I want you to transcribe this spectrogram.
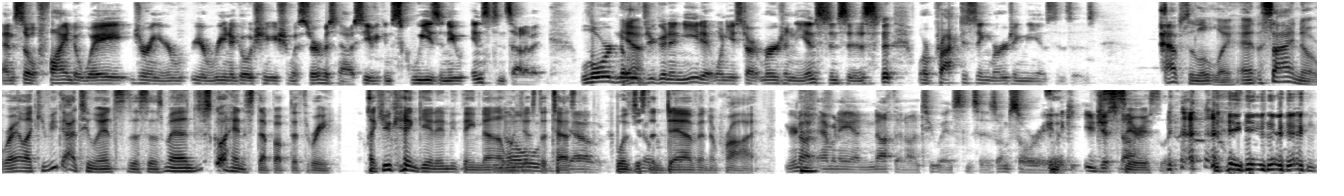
and so find a way during your, your renegotiation with ServiceNow to see if you can squeeze a new instance out of it Lord knows Yeah. you're going to need it when you start merging the instances or practicing merging the instances. Absolutely. And a side note, right? Like if you got two instances, man, just go ahead and step up to three. Like you can't get anything done with just a test, doubt. with just No a dev and a prod. You're not M and A on nothing on two instances. I'm sorry. Like you're just not. seriously, Seriously.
